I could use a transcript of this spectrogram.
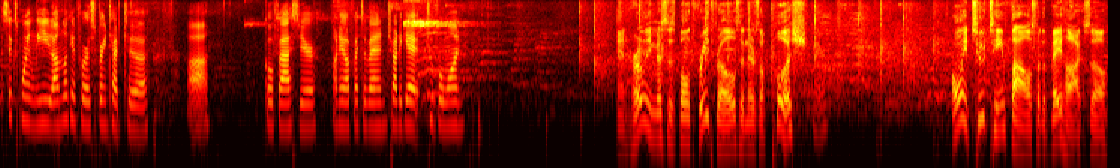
six point lead. I'm looking for a spring tech to uh, go faster on the offensive end. Try to get two for one. And Hurley misses both free throws, and there's a push. Only two team fouls for the Bayhawks, so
